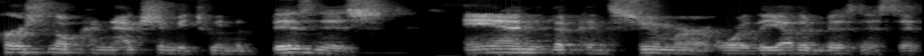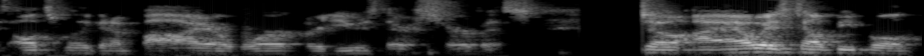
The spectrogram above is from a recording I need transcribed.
personal connection between the business and the consumer or the other business that's ultimately going to buy or work or use their service. So I always tell people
